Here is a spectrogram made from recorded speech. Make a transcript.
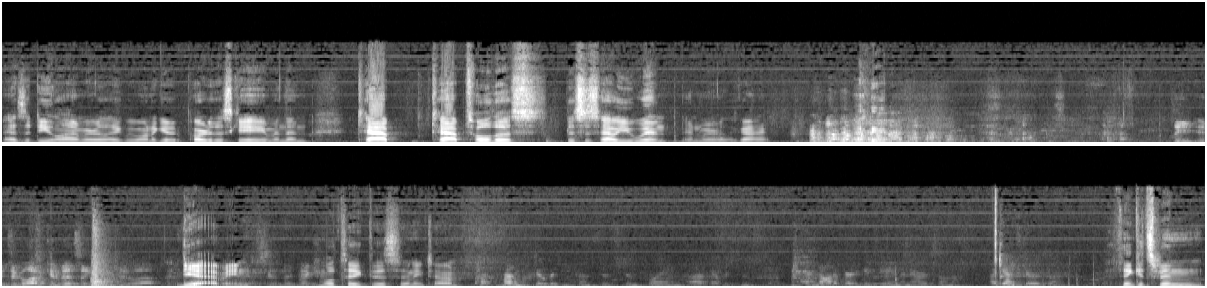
as a D line. We were like, we want to get a part of this game, and then Tap Tap told us this is how you win, and we were like, all right. So you- it took a lot of convincing to, uh, yeah, I mean, see the big picture. we'll take this anytime. How how do you feel the defense has been playing uh, ever since, and not a very good game in Arizona, against Arizona? I think it's been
